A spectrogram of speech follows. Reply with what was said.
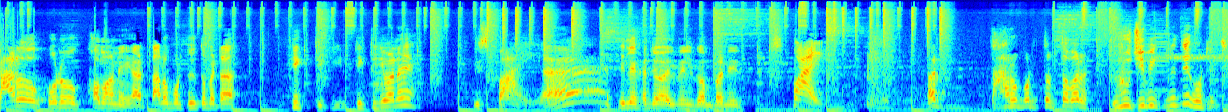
কারও কোনো ক্ষমা নেই। আর তার উপর তুই তো বেটা টিকটিকি। টিকটিকি মানে? স্পাই হ্যাঁ? তিলে খাজা অয়েল মিল কোম্পানির স্পাই আর তার উপর তোর তো আবার রুচি বিকৃতি ঘটেছে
